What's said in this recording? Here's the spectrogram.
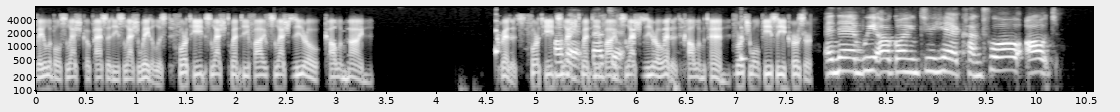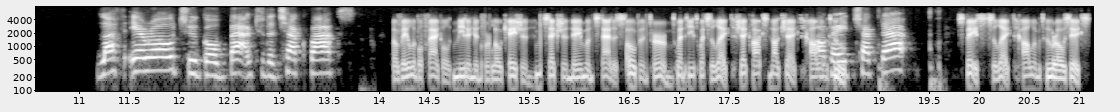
Available slash capacity slash waitlist. 14 slash 25 slash 0 column 9. Credits. 14 slash that's 25 slash 0 edit. Column 10 virtual PC cursor. And then we are going to hit Control Alt left arrow to go back to the checkbox. available faculty meeting info location. Section name and status. Open term. 20 select. Checkbox not checked. Column Okay, check that. space. Select. Column 2 row 6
